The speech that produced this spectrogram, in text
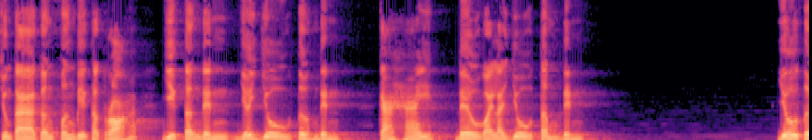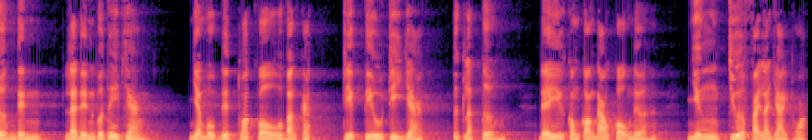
Chúng ta cần phân biệt thật rõ diệt tận định với vô tưởng định. Cả hai đều gọi là vô tâm định. Vô tưởng định là định của thế gian, nhằm mục đích thoát khổ bằng cách triệt tiêu tri giác, tức là tưởng, để không còn đau khổ nữa, nhưng chưa phải là giải thoát.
